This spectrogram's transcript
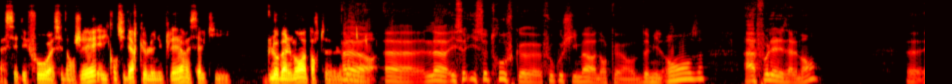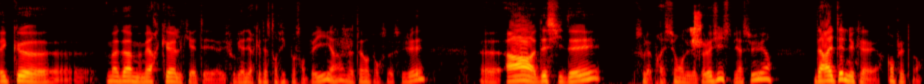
a, ses, défauts, a ses dangers, et il considère que le nucléaire est celle qui globalement apporte le Alors, là, il, se, il, se, trouve que Fukushima, donc en 2011, a affolé les Allemands et que Madame Merkel, qui a été, il faut bien dire, catastrophique pour son pays, hein, notamment pour ce sujet, a décidé, sous la pression des écologistes bien sûr, d'arrêter le nucléaire complètement.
